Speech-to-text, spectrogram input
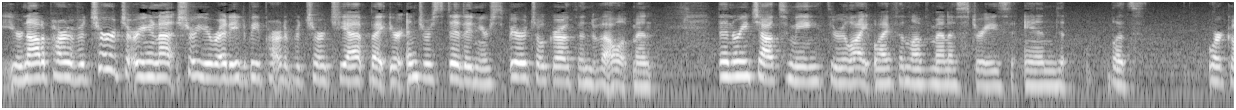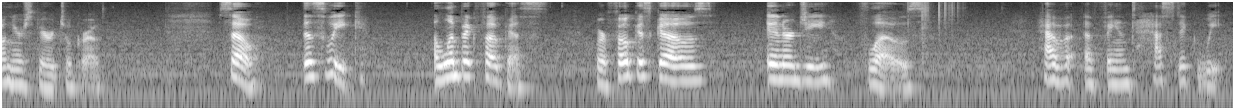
you're not a part of a church or you're not sure you're ready to be part of a church yet, but you're interested in your spiritual growth and development, then reach out to me through Light, Life, and Love Ministries and let's work on your spiritual growth. So, this week, Olympic focus. Where focus goes, energy flows. Have a fantastic week.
